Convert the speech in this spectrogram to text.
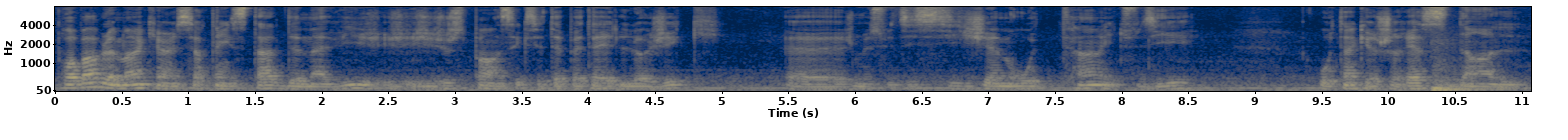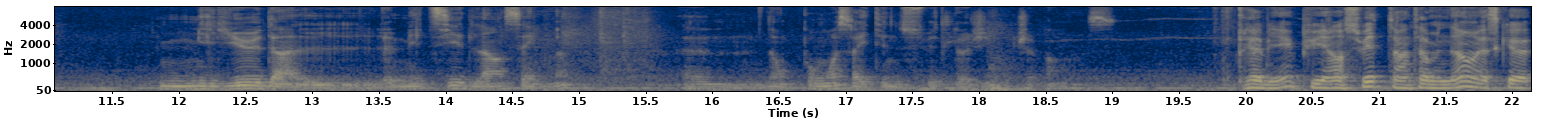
probablement qu'à un certain stade de ma vie, j'ai juste pensé que c'était peut-être logique. Euh, je me suis dit, si j'aime autant étudier, autant que je reste dans le milieu, dans le métier de l'enseignement. Euh, donc pour moi, ça a été une suite logique, je pense. Très bien. Puis ensuite, en terminant, est-ce qu'il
